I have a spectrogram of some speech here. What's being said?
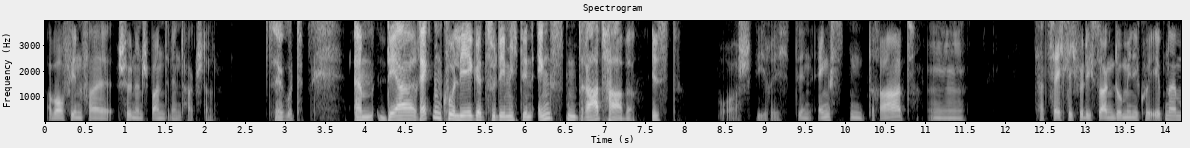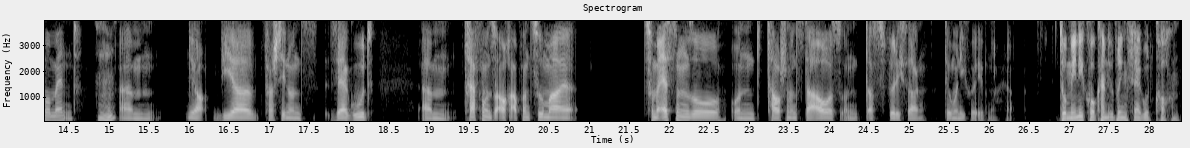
aber auf jeden Fall schön entspannt in den Tag starten. Sehr gut. Ähm, der Reckenkollege, zu dem ich den engsten Draht habe, ist Boah, schwierig. Den engsten Draht. Mh, tatsächlich würde ich sagen Domenico Ebner im Moment. Mhm. Ähm, ja, wir verstehen uns sehr gut, ähm, treffen uns auch ab und zu mal zum Essen so und tauschen uns da aus und das würde ich sagen, Domenico Ebner. Ja. Domenico kann übrigens sehr gut kochen.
